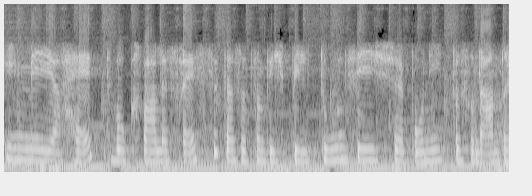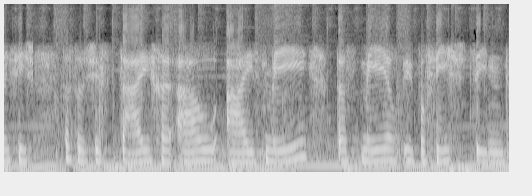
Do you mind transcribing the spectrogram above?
im Meer hat, wo Quallen fressen, also zum Beispiel Thunfische, Bonitos und andere Fische. Das ist ein Zeichen auch eins mehr, dass die Meer überfischt sind.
